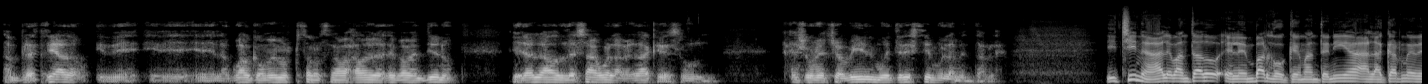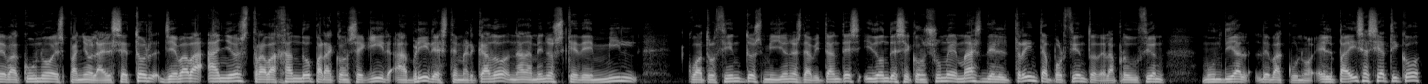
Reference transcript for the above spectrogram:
tan preciado y de, y lo cual comemos todos los trabajadores de CEPA 21, tirarlo al desagüe, la verdad que es un, es un hecho vil, muy triste y muy lamentable. Y China ha levantado el embargo que mantenía a la carne de vacuno española. El sector llevaba años trabajando para conseguir abrir este mercado, nada menos que de mil 400 millones de habitantes y donde se consume más del 30% de la producción mundial de vacuno. El país asiático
